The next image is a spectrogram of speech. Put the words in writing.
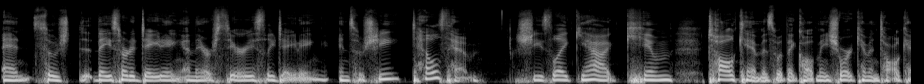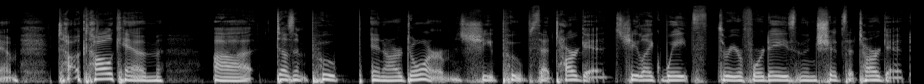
and so sh- they started dating, and they were seriously dating. And so she tells him, she's like, "Yeah, Kim, tall Kim is what they called me, short Kim and tall Kim. T- tall Kim uh, doesn't poop in our dorm. She poops at Target. She like waits three or four days and then shits at Target."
